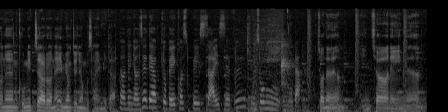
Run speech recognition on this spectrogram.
저는 국립재활원의 임명준 연구사입니다. 저는 연세대학교 maker space i7 김송희입니다. 저는 인천에 있는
